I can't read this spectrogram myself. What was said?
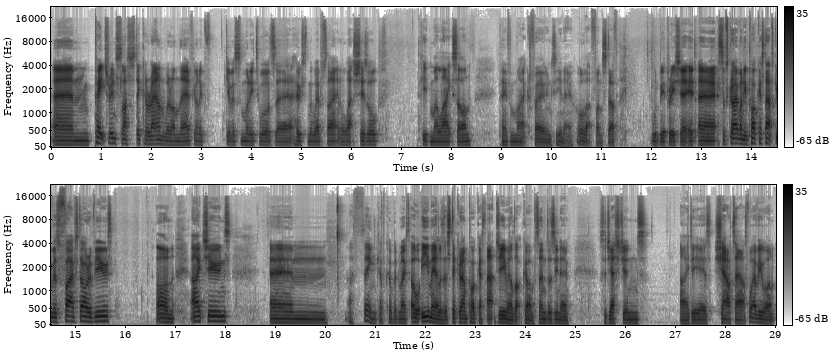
Um, Patreon slash stick around, we're on there if you want to give us some money towards uh, hosting the website and all that shizzle, keeping my lights on, paying for microphones, you know, all that fun stuff. Would be appreciated. Uh, subscribe on your podcast apps, give us five star reviews on iTunes. Um, I think I've covered most. Oh, email us at stickaroundpodcast at gmail.com. Send us, you know, suggestions, ideas, shout outs, whatever you want.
